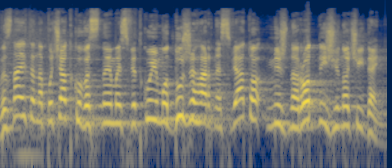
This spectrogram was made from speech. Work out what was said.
Ви знаєте, на початку весни ми святкуємо дуже гарне свято Міжнародний жіночий день.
